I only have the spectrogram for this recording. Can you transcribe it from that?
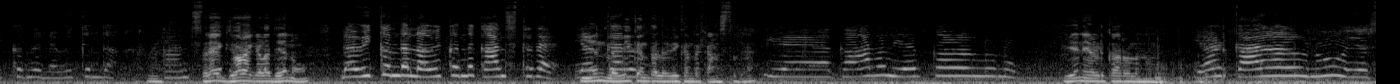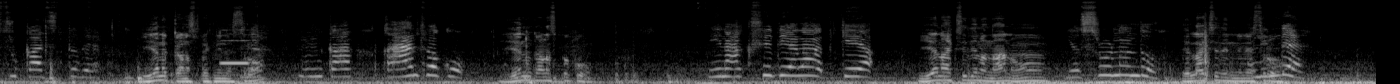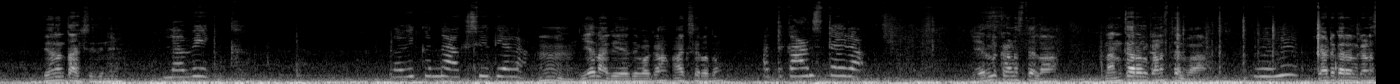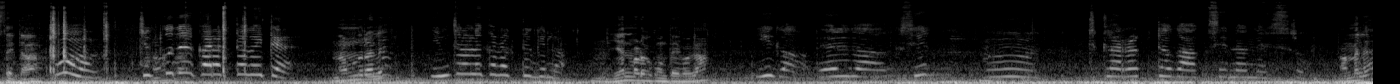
ಲವಿಕಂದ ಲವಿಕಂದ ಸರಿಯಾಗಿ ಜೋರಾಗಿ ಹೇಳೋದೇನು? ಲವಿಕಂದ ಲವಿಕಂದ ಕಾಣಿಸ್ತದೆ. ಏನ್ ಲವಿಕಂದ ಲವಿಕಂದ ಕಾಣಿಸ್ತದೆ? ಕಾರಲ್ಲಿ ಎರಡು ಕಾರಲ್ಲೂ ಏನ್ ಎರಡು ಕಾರಲ್ಲ ಎರಡು ಕಾರಲ್ಲೂ ಹೆಸರು ಕಾಣಿಸ್ತದೆ. ಏನಕ್ಕೆ ಕಾಣಿಸ್ಬೇಕು ನಿನ್ನ ಹೆಸರು? ಕಾಣಿಸ್ಬೇಕು. ಏನು ಕಾಣಿಸ್ಬೇಕು? ನೀನು ಹಾಕ್ಸಿದ್ಯಲ್ಲ ಅದಕ್ಕೆ ಏನ್ ಹಾಕ್ಸಿದೀನೋ ನಾನು? ಹೆಸರು ನಂದು. ಎಲ್ಲ ಹಾಕ್ಸಿದೀನಿ ನಿನ್ನ ಹೆಸರು? ಏನಂತ ಹಾಕ್ಸಿದೀನಿ ಲವಿಕ್ ಲವಿಕಂದ ಹಾಕ್ಸಿದ್ಯಲ್ಲ? ಹ್ಮ್ ಏನಾಗಿದೆ ಇವಾಗ ಹಾಕ್ಸಿರೋದು? ಅದು ಕಾಣಿಸ್ತಾ ಇಲ್ಲ. ಎಲ್ಲಿ ಕಾಣಿಸ್ತಾ ಇಲ್ಲ? ನನ್ನ ಕಾರಲ್ಲಿ ಕಾಣಿಸ್ತಾ ಇಲ್ವಾ. ಕ್ಯಾಟ ಕಾರಲ್ಲಿ ಕಾಣಿಸ್ತೈತಾ ಚಿಕ್ಕದೇ ಕರೆಕ್ಟ್ ಆಗೈತೆ. ನಮ್ದ್ರಲ್ಲಿ? ನಿಮ್ದ್ರಲ್ಲಿ ಕರೆಕ್ಟ್ ಆಗಿಲ್ಲ. ಏನು ಮಾಡಬೇಕು ಮಾಡ್ಬೇಕು ಅಂತ ಇವಾಗ? ಈಗ ಬೇರೆ ಹಾಕ್ಸಿ ಕರೆಕ್ಟಾಗಿ ಹಾಕ್ಸಿ ನನ್ನ ಹೆಸರು. ಆಮೇಲೆ?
